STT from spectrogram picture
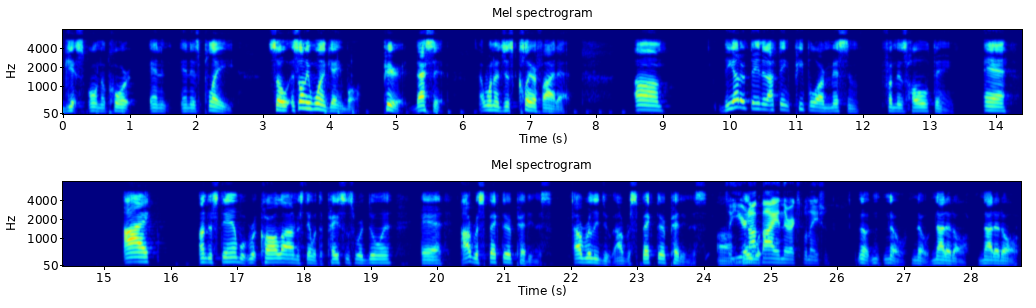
gets on the court and and is played. So it's only one game ball. Period. That's it. I want to just clarify that. Um, the other thing that I think people are missing from this whole thing. And I understand what Rick Carlisle, I understand what the Pacers were doing, and I respect their pettiness. I really do. I respect their pettiness. Um, so you're not were, buying their explanation? No, no, no, not at all. Not at all.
